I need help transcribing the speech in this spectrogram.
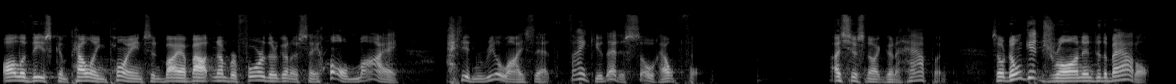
all of these compelling points, and by about number four, they're going to say, oh my, I didn't realize that. Thank you. That is so helpful. That's just not going to happen. So don't get drawn into the battle.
